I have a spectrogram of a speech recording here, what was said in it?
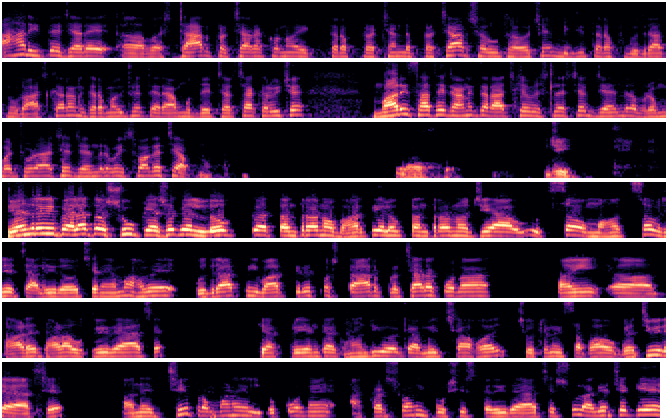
આ રીતે જ્યારે સ્ટાર પ્રચારકોનો એક તરફ પ્રચંડ પ્રચાર શરૂ થયો છે બીજી તરફ ગુજરાતનું રાજકારણ ગરમાયું છે ત્યારે આ મુદ્દે ચર્ચા કરવી છે. મારી સાથે જાણીતા રાજકીય વિશ્લેષક જયેન્દ્ર બ્રહ્મ જોડાયા છે. જયેન્દ્રભાઈ સ્વાગત છે આપનું. નમસ્તે. જી. જયેન્દ્રભાઈ પહેલા તો શું કહેશો કે લોકતંત્રનો, ભારતીય લોકતંત્રનો જે આ ઉત્સવ, મહોત્સવ જે ચાલી રહ્યો છે એમાં હવે ગુજરાતની વાત કરીએ તો સ્ટાર પ્રચારકોના અહીં ધાડે ધાડા ઉતરી રહ્યા છે. ક્યાંક પ્રિયંકા ગાંધી હોય કે અમિત શાહ હોય, ચૂંટણી સભાઓ ગજવી રહ્યા છે અને જે પ્રમાણે લોકોને આકર્ષવાની કોશિશ કરી રહ્યા છે, શું લાગે છે કે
